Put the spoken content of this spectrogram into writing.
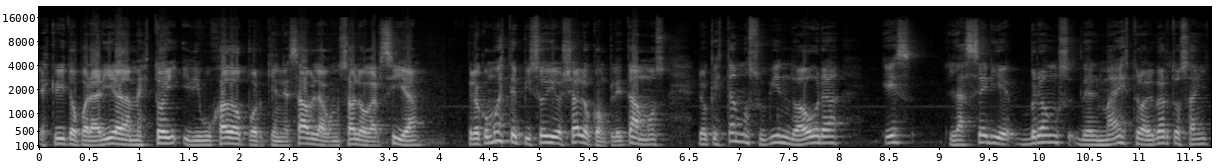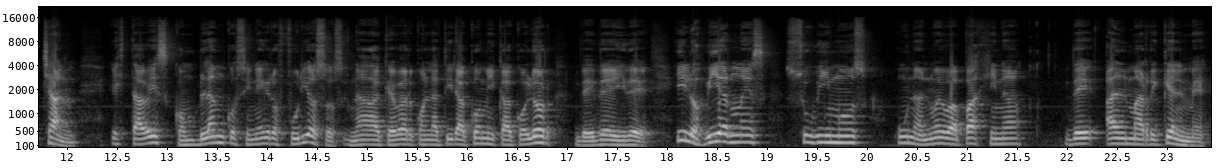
escrito por Ariel Amestoy y dibujado por quien les habla Gonzalo García, pero como este episodio ya lo completamos, lo que estamos subiendo ahora es la serie Bronx del maestro Alberto Sanchan, esta vez con blancos y negros furiosos, nada que ver con la tira cómica color de D&D. Y los viernes subimos una nueva página de Alma Riquelme,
